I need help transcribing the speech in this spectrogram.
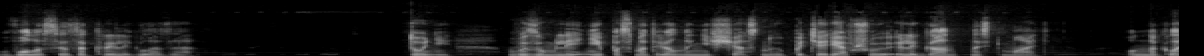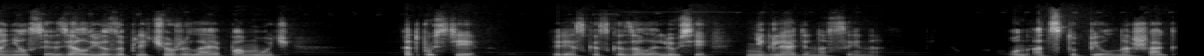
Волосы закрыли глаза. Тони в изумлении посмотрел на несчастную, потерявшую элегантность мать. Он наклонился, взял ее за плечо, желая помочь. «Отпусти», — резко сказала Люси, не глядя на сына. Он отступил на шаг,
